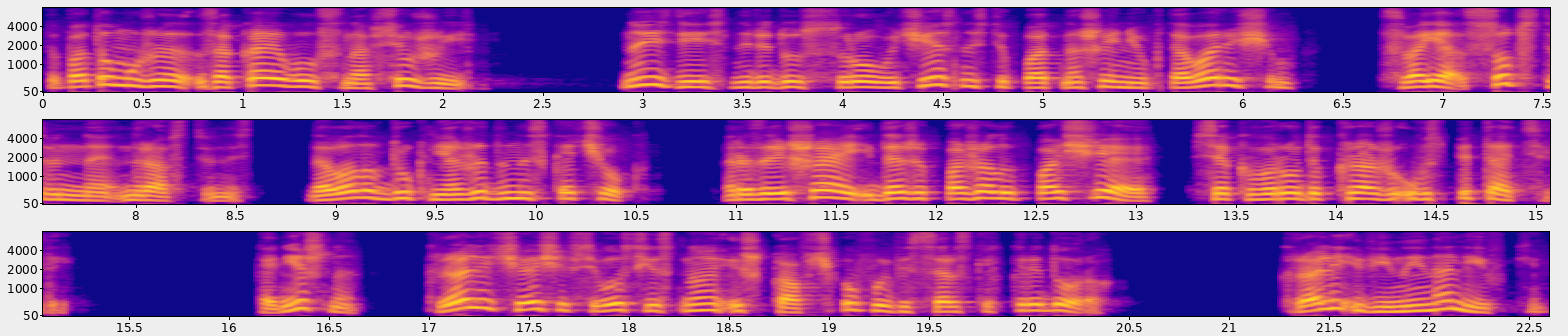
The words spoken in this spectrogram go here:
то потом уже закаивался на всю жизнь. Но и здесь, наряду с суровой честностью по отношению к товарищам, своя собственная нравственность давала вдруг неожиданный скачок, разрешая и даже, пожалуй, поощряя всякого рода кражу у воспитателей. Конечно, крали чаще всего съестное из шкафчиков в офицерских коридорах. Крали винные наливки.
